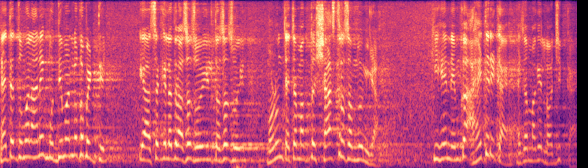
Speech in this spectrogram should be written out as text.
नाहीतर तुम्हाला अनेक बुद्धिमान लोक भेटतील. की असं केलं तर असंच होईल तसंच होईल. म्हणून त्याच्यामागचं शास्त्र समजून घ्या. की हे नेमकं आहे तरी काय? ह्याच्यामागे लॉजिक काय?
